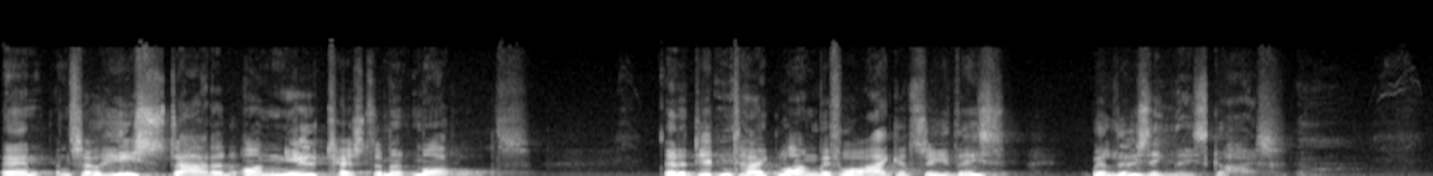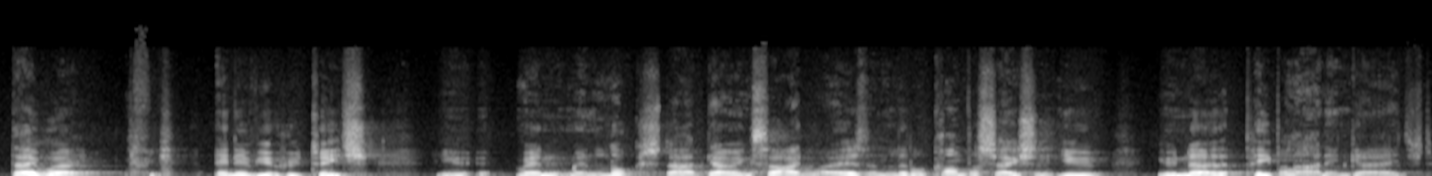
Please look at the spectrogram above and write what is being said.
And, and so he started on New Testament models. And it didn't take long before I could see these, we're losing these guys. They were, any of you who teach, you, when, when looks start going sideways and little conversation, you, you know that people aren't engaged.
